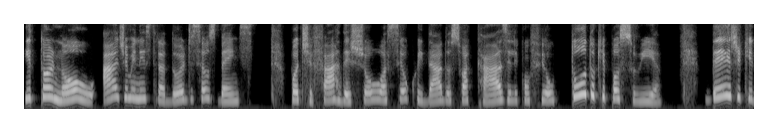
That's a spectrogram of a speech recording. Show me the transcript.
e tornou-o administrador de seus bens. Potifar deixou-o a seu cuidado a sua casa e lhe confiou tudo o que possuía. Desde que,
